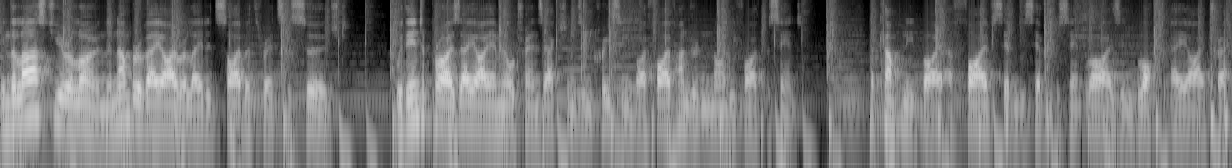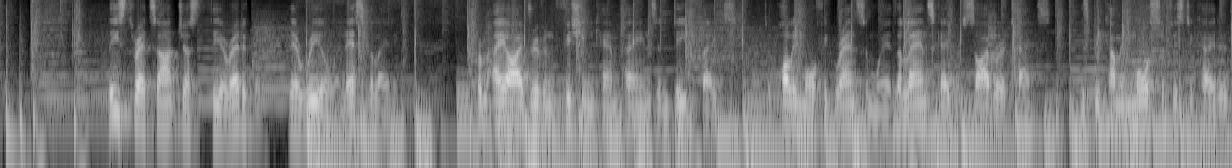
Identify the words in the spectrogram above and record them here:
In the last year alone, the number of AI-related cyber threats has surged, with enterprise AI-ML transactions increasing by 595%, accompanied by a 577% rise in blocked AI traffic. These threats aren't just theoretical, they're real and escalating. From AI-driven phishing campaigns and deepfakes to polymorphic ransomware, the landscape of cyber attacks is becoming more sophisticated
